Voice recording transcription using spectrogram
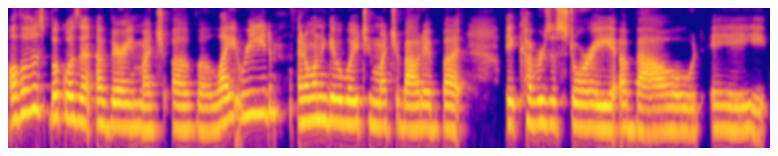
Although this book wasn't a very much of a light read, I don't want to give away too much about it, but it covers a story about a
